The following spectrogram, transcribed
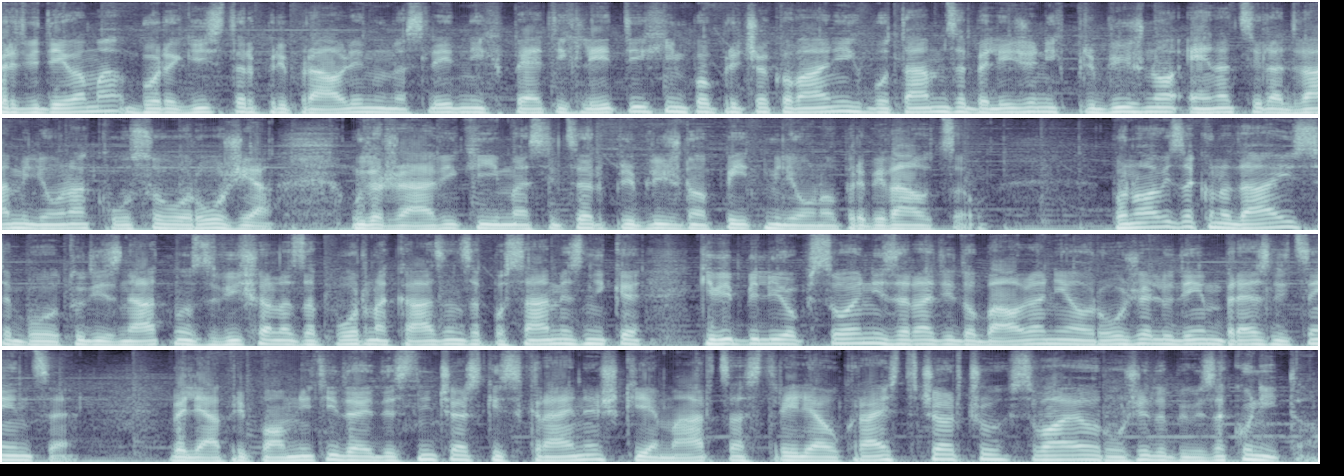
Predvidevama bo registr pripravljen v naslednjih petih letih in po pričakovanjih bo tam zabeleženih približno 1,2 milijona kosov orožja v državi, ki ima sicer približno 5 milijonov prebivalcev. Po novi zakonodaji se bo tudi znatno zvišala zaporna kazen za posameznike, ki bi bili obsojeni zaradi dobavljanja orožja ljudem brez licence. Velja pripomniti, da je desničarski skrajnež, ki je marca streljal v Christchurchu, svoje orožje dobil zakonito.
